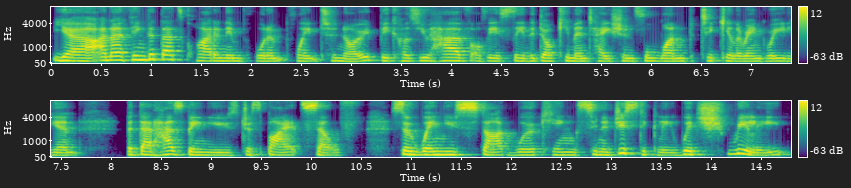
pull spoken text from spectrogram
yeah. And I think that that's quite an important point to note because you have obviously the documentation for one particular ingredient, but that has been used just by itself. So when you start working synergistically, which really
